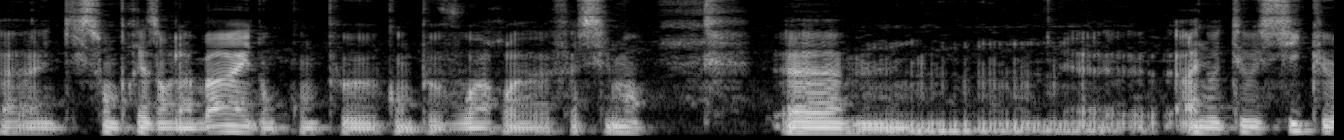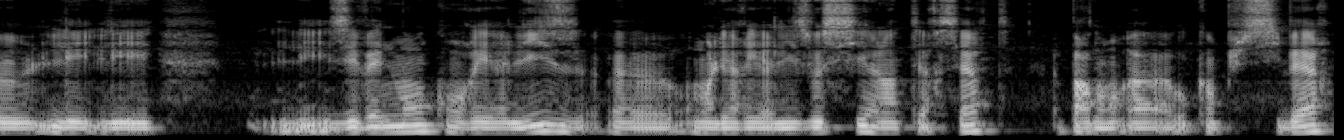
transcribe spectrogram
euh, qui sont présents là-bas et donc qu'on peut qu'on peut voir euh, facilement. à noter aussi que les, les événements qu'on réalise, on les réalise aussi à l'Intercert, pardon, au campus cyber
